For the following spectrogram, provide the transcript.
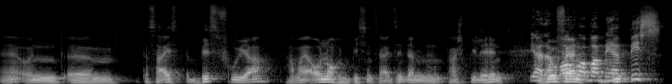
Ja, und ähm, das heißt, bis Frühjahr haben wir ja auch noch ein bisschen Zeit, sind dann ein paar Spiele hin. Ja, da brauchen wir aber mehr Biss.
